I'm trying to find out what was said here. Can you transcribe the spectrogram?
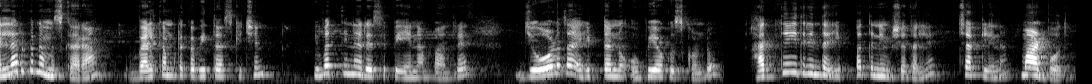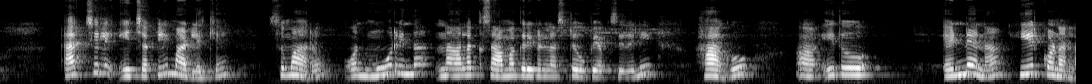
ಎಲ್ಲರಿಗೂ ನಮಸ್ಕಾರ. ವೆಲ್ಕಮ್ ಟು ಕವಿತಾಸ್ ಕಿಚನ್ ಇವತ್ತಿನ ರೆಸಿಪಿ ಏನಪ್ಪ ಅಂದರೆ ಜೋಳದ ಹಿಟ್ಟನ್ನು ಉಪಯೋಗಿಸ್ಕೊಂಡು ಹದಿನೈದರಿಂದ ಇಪ್ಪತ್ತು ನಿಮಿಷದಲ್ಲೇ ಚಕ್ಲಿನ ಮಾಡ್ಬೋದು. ಆ್ಯಕ್ಚುಲಿ ಈ ಚಕ್ಲಿ ಮಾಡಲಿಕ್ಕೆ ಸುಮಾರು ಒಂದು ಮೂರಿಂದ ನಾಲ್ಕು ಸಾಮಗ್ರಿಗಳನ್ನಷ್ಟೇ ಉಪಯೋಗಿಸಿದ್ದೀನಿ. ಹಾಗೂ ಇದು ಎಣ್ಣೆನ ಹೀರ್ಕೊಳಲ್ಲ.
